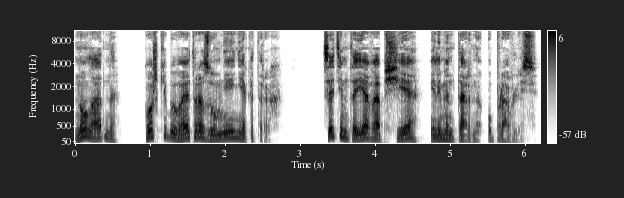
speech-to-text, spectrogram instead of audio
«Ну ладно, кошки бывают разумнее некоторых. С этим-то я вообще элементарно управлюсь».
